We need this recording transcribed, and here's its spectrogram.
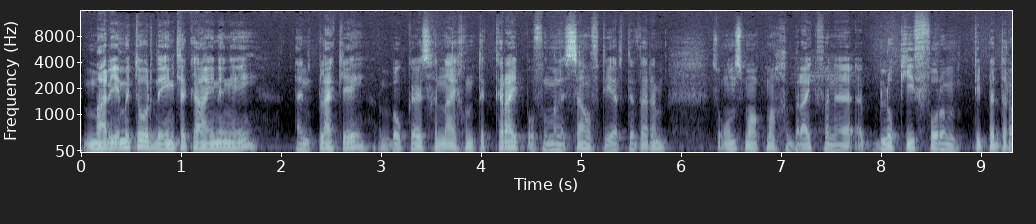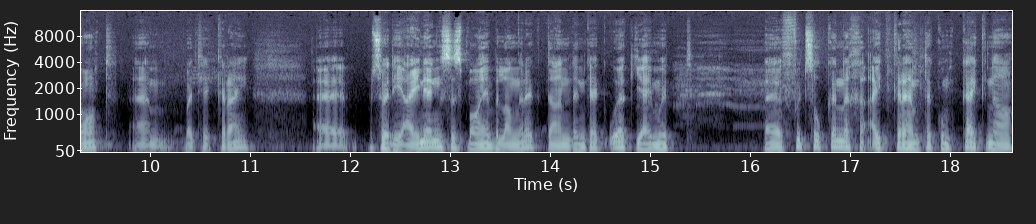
maar jy moet 'n ordentlike heining hê in plek hê. Bokke is geneig om te kruip of om hulle self deur te wurm. So ons maak maar gebruik van 'n blokkie vorm tipe draad ehm um, wat jy kry. Uh so die heininge is baie belangrik. Dan dink ek ook jy moet 'n uh, voedselkundige uitkry om te kom kyk na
